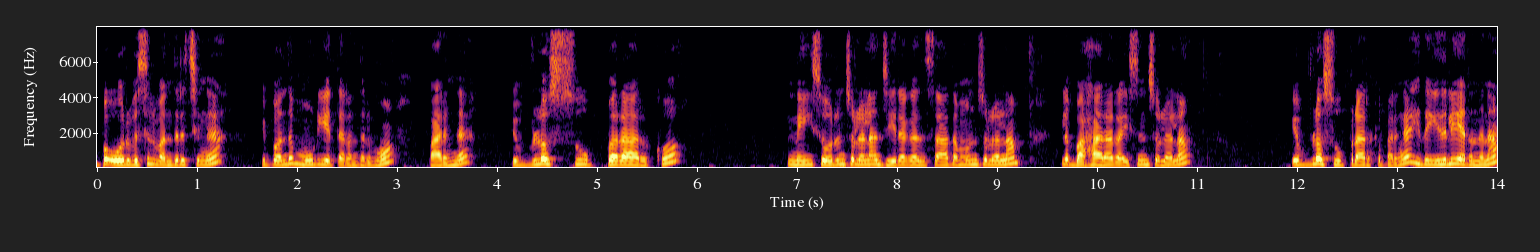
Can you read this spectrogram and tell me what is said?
இப்போ ஒரு விசில் வந்துருச்சுங்க. இப்போ வந்து மூடியை திறந்துடுவோம் பாருங்கள் எவ்வளோ சூப்பராக இருக்கும் நெய் சோறுன்னு சொல்லலாம் ஜீரக சாதமும் சொல்லலாம் இல்லை பஹாரா ரைஸ்ன்னு சொல்லலாம். எவ்வளோ சூப்பராக இருக்குது பாருங்கள் இது இதுலேயே இருந்ததுன்னா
